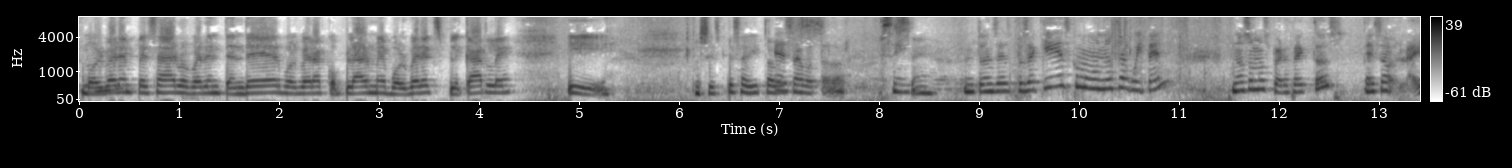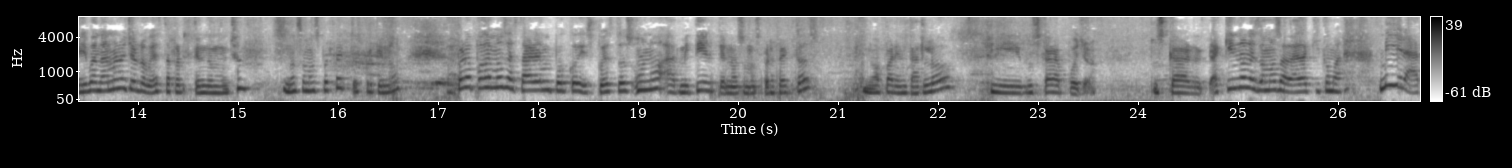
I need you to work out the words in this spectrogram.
volver a empezar, volver a entender, volver a acoplarme, volver a explicarle y pues es pesadito a veces. Es agotador, sí. sí. Entonces, pues aquí es como no se agüiten No somos perfectos, eso, y bueno, al menos yo lo voy a estar repitiendo mucho, no somos perfectos, ¿por qué no? Pero podemos estar un poco dispuestos, uno, a admitir que no somos perfectos, no aparentarlo y buscar apoyo buscar. Aquí no les vamos a dar aquí como, mira,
